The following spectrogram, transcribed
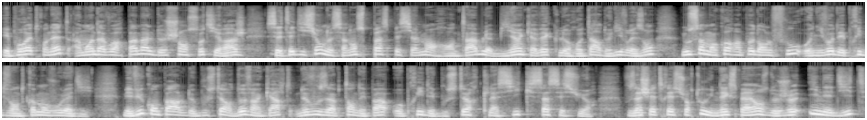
Et pour être honnête, à moins d'avoir pas mal de chance au tirage, cette édition ne s'annonce pas spécialement rentable, bien qu'avec le retard de livraison, nous sommes encore un peu dans le flou au niveau des prix de vente, comme on vous l'a dit. Mais vu qu'on parle de boosters de 20 cartes, ne vous attendez pas au prix des boosters classiques, ça c'est sûr. Vous achèterez surtout une expérience de jeu inédite,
